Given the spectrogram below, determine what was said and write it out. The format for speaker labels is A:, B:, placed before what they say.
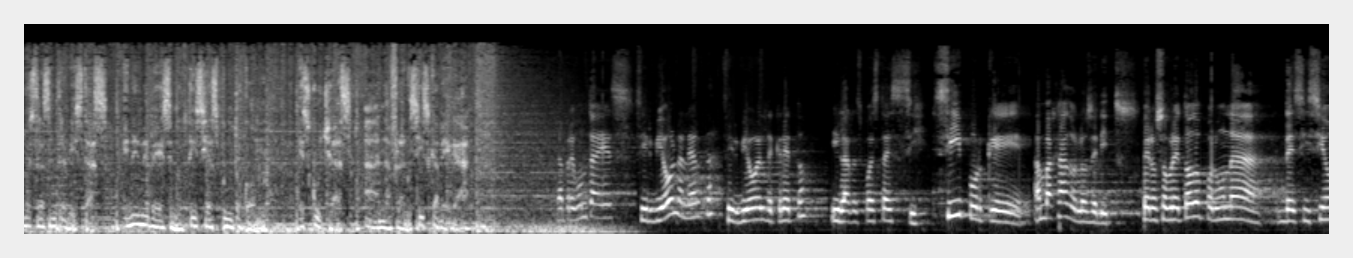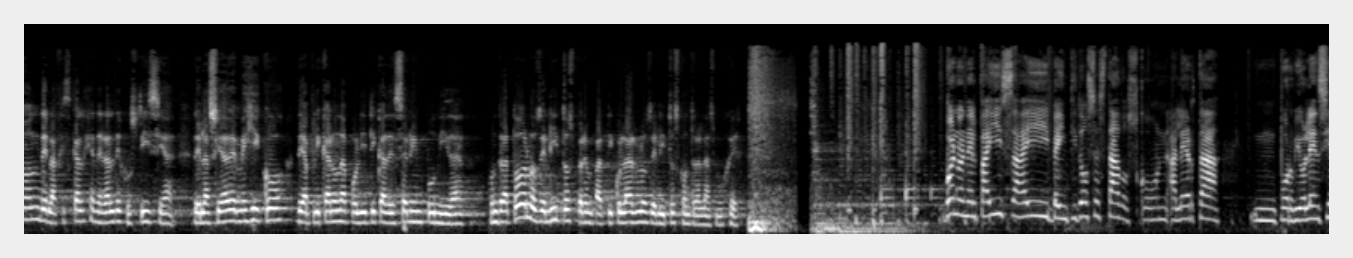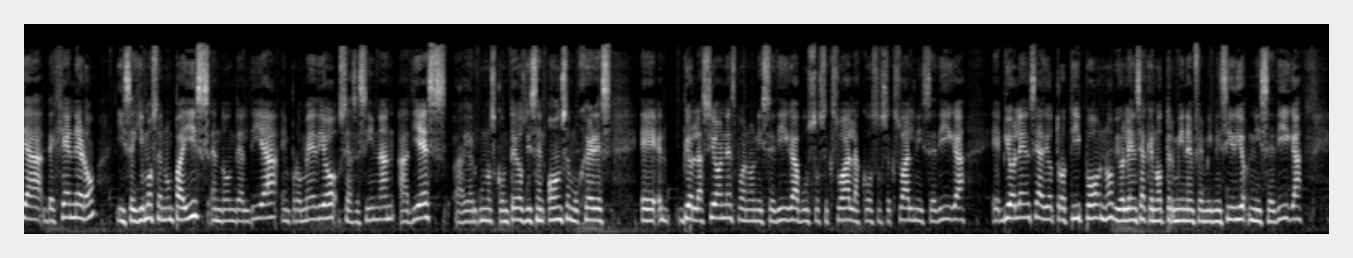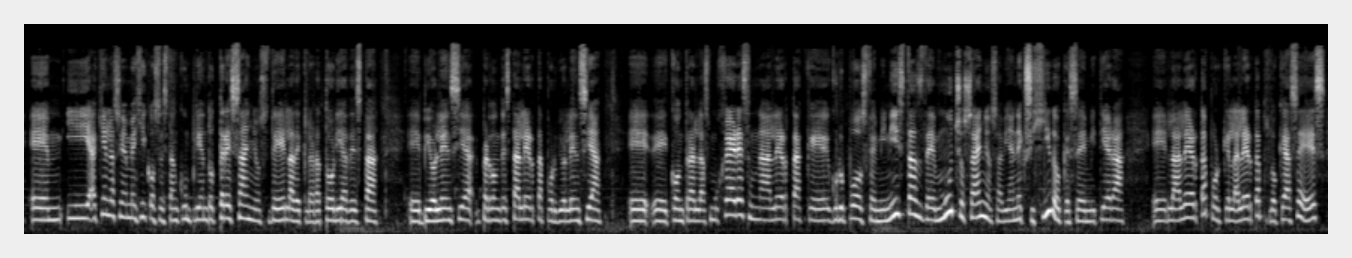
A: Nuestras entrevistas en mbsnoticias.com. Escuchas a Ana Francisca Vega.
B: La pregunta es, ¿sirvió la alerta? ¿Sirvió el decreto? Y la respuesta es sí. Sí porque han bajado los delitos, pero sobre todo por una decisión de la Fiscal General de Justicia de la Ciudad de México de aplicar una política de cero impunidad contra todos los delitos, pero en particular los delitos contra las mujeres.
C: Bueno, en el país hay 22 estados con alerta mm, por violencia de género y seguimos en un país en donde al día en promedio se asesinan a 10, hay algunos conteos dicen 11 mujeres, eh, violaciones, bueno, ni se diga, abuso sexual, acoso sexual, ni se diga, eh, violencia de otro tipo, ¿no? Violencia que no termina en feminicidio, ni se diga. Em, y aquí en la Ciudad de México se están cumpliendo tres años de la declaratoria de esta eh, violencia, perdón, de esta alerta por violencia eh, contra las mujeres, una alerta que grupos feministas de muchos años habían exigido que se emitiera la alerta, porque la alerta pues lo que hace es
